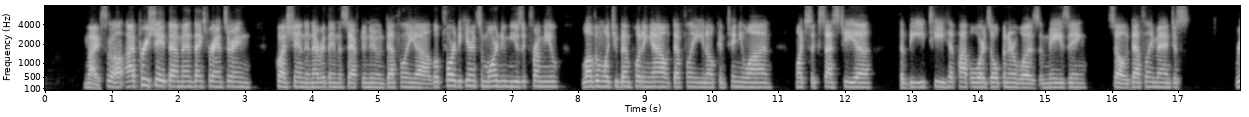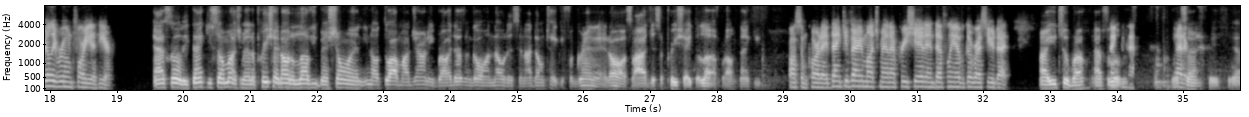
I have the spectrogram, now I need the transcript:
Nice. Well, I appreciate that, man. Thanks for answering question and everything this afternoon. Definitely uh, look forward to hearing some more new music from you. Loving what you've been putting out. Definitely, you know, continue on. Much success to you. The BET Hip Hop Awards opener was amazing. So definitely, man, just really rooting for you here. Absolutely. Thank you so much, man. Appreciate all the love you've been showing, you know, throughout my journey, bro. It doesn't go unnoticed and I don't take it for granted at all. So I just appreciate the love, bro. Thank you. Awesome, Cordae. Thank you very much, man. I appreciate it and definitely have a good rest of your day. All right, you too, bro. Absolutely. Thank you, Yes, sir. Peace. Yeah.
